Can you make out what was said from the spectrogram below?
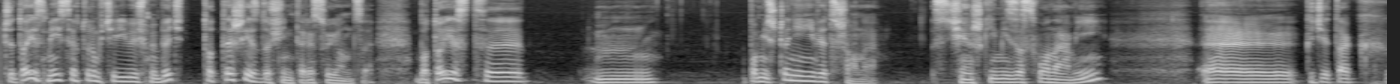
czy to jest miejsce, w którym chcielibyśmy być, to też jest dość interesujące, bo to jest yy, mm, pomieszczenie niewietrzone z ciężkimi zasłonami, gdzie tak,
